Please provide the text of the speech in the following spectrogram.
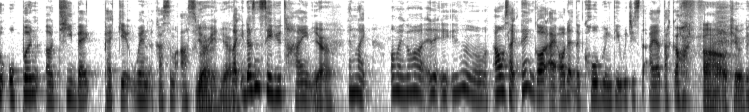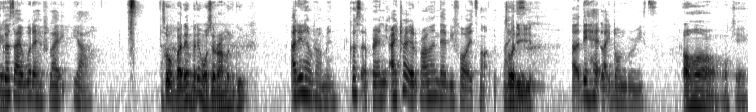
to open a tea bag packet when a customer asks Yeah, for it? yeah. Like it doesn't save you time. Yeah. And like, oh my god, it, it, ew. I was like, thank God I ordered the cold green tea, which is the ayataka one, Ah, okay, okay. because I would have like, yeah. so, but then, but then was the ramen good? I didn't have ramen because apparently I tried ramen there before. It's not nice. So what did you eat? Uh, they had like donburis. Oh, okay.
